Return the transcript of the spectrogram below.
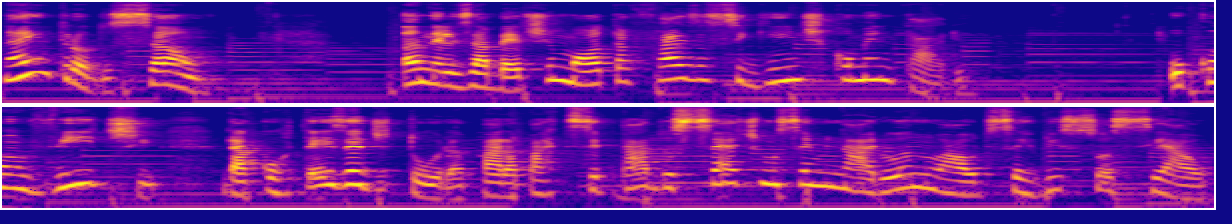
Na introdução, Ana Elizabeth Mota faz o seguinte comentário. O convite da Cortez Editora para participar do sétimo Seminário Anual de Serviço Social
